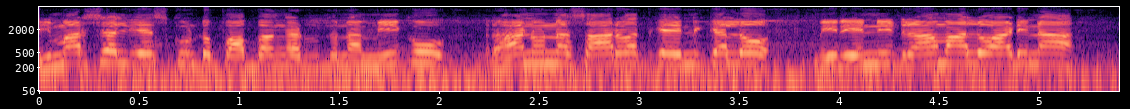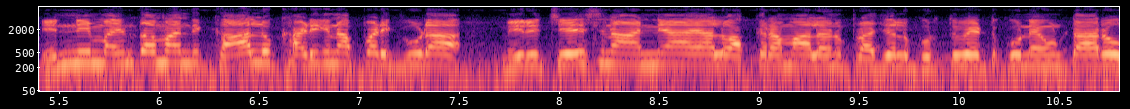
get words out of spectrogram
విమర్శలు చేసుకుంటూ పబ్బం గడుపుతున్న మీకు రానున్న సార్వత్రిక ఎన్నికల్లో మీరు ఎన్ని డ్రామాలు ఆడినా ఎన్ని ఎంతమంది కాళ్ళు కడిగినప్పటికి కూడా మీరు చేసిన అన్యాయాలు అక్రమాలను ప్రజలు గుర్తుపెట్టుకునే ఉంటారు.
